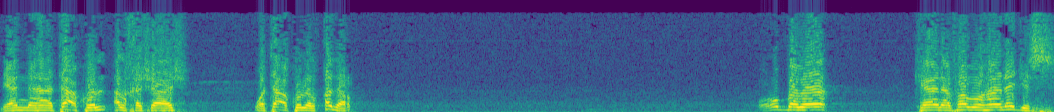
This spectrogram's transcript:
لأنها تأكل الخشاش وتأكل القدر. وربما كان فمها نجس.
